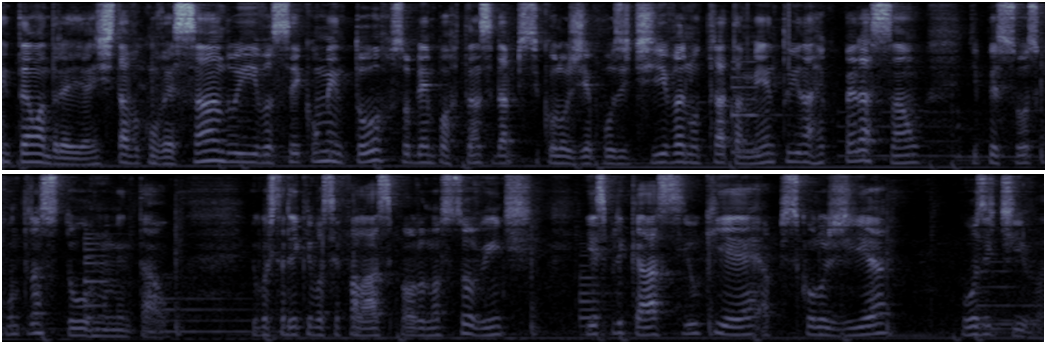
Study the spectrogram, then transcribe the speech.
Então, Andréia, a gente estava conversando e você comentou sobre a importância da psicologia positiva no tratamento e na recuperação de pessoas com transtorno mental. Eu gostaria que você falasse para os nossos ouvintes e explicasse o que é a psicologia positiva.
